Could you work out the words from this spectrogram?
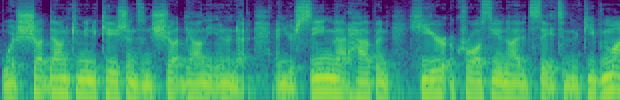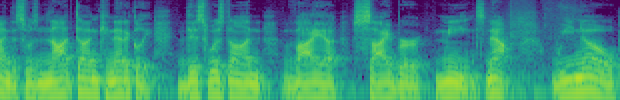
was shut down communications and shut down the internet. And you're seeing that happen here across the United States. And keep in mind, this was not done kinetically, this was done via cyber means. Now, we know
